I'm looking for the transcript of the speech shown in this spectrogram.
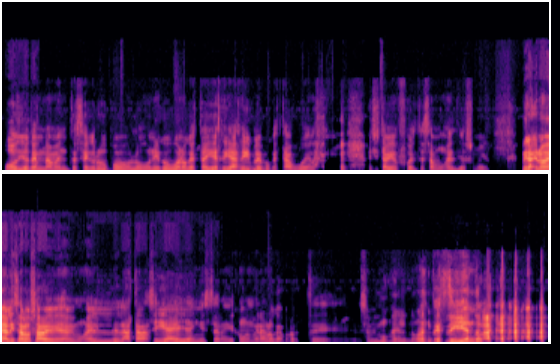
Odio eternamente ese grupo. Lo único bueno que está ahí es Ria Ripley porque está buena. está bien fuerte esa mujer, Dios mío. Mira, no, Alisa lo sabe. Mi mujer hasta la sigue a ella en Instagram. Y es como, mira, loca, pero este, esa es mi mujer. No siguiéndola.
